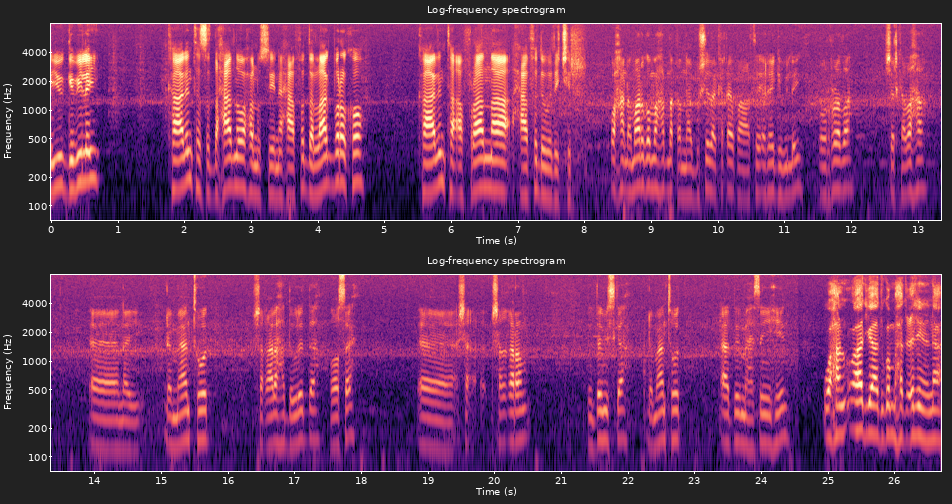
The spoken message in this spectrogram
new gabiley kaalinta saddexaadna waxaanu siinay xaafadda laagbarako kaalinta afraadna xaafadda wadajir. Waxaan dhammaan uga mahadnaqanaa bulshada ka qayb qaadatay reer gabiley ururada shirkadaha ay dhammaantood shaqaalaha dowladda hoose shaqo qaran dundamiska dhammaantood aad bay mahadsan yihiin. Waxaan aad iyo aada uga mahad celinaynaa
